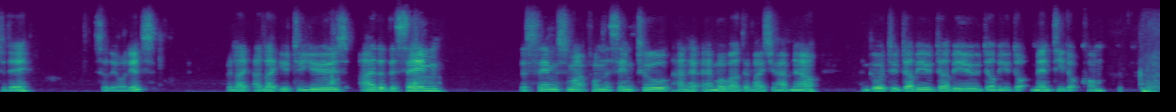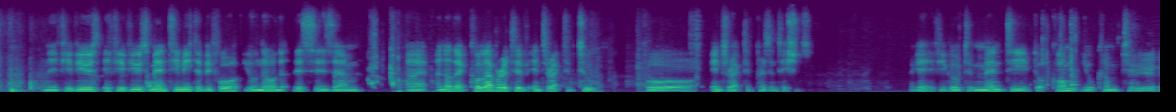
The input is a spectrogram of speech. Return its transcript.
today, so the audience, would like I'd like you to use either the same the same smartphone, the same tool, hand, uh, mobile device you have now, and go to www.menti.com. And if you've used if you've used Mentimeter before, you'll know that this is um, uh, another collaborative interactive tool for interactive presentations. Okay, if you go to menti.com, you'll come to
